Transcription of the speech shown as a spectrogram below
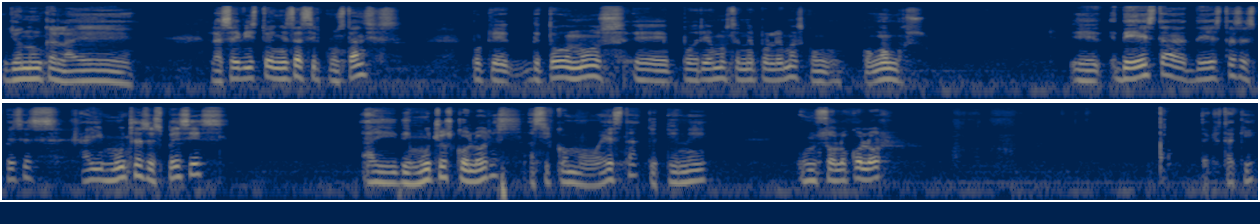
yo nunca la he, las he visto en esas circunstancias, porque de todos modos eh, podríamos tener problemas con, con hongos. Eh, de, esta, de estas especies hay muchas especies hay de muchos colores, así como esta que tiene un solo color. Esta que está aquí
